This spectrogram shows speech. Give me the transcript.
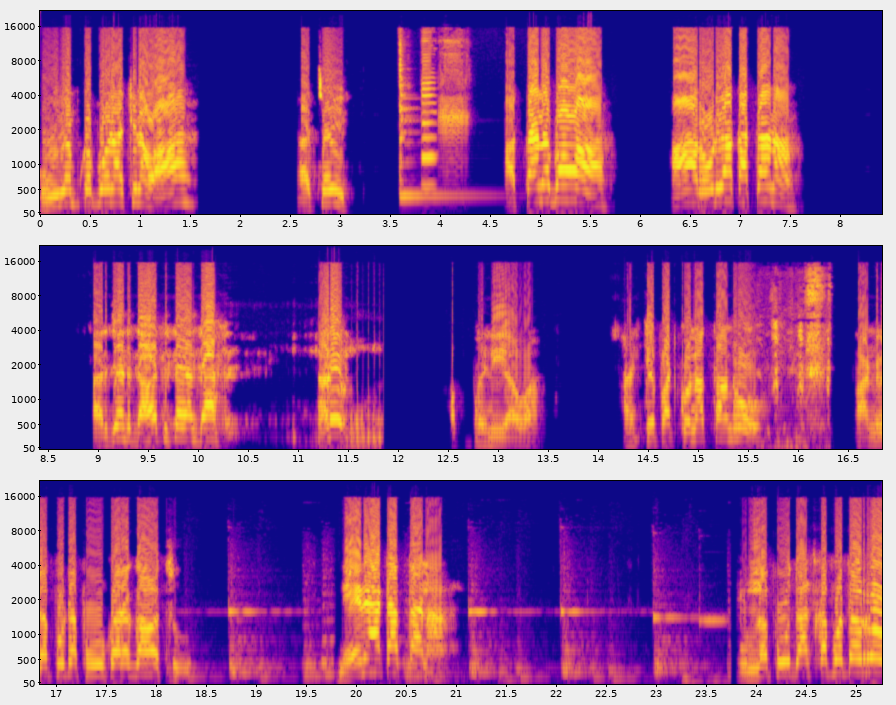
పువ్వు వచ్చినావా? వచ్చాయి అత్తానా బావా? ఆ రోడ్డు దాకా అత్తానా అర్జెంట్ దావత్ ఇస్తాయంట నడు. అబ్బని అవ్వ. సంచే పట్టుకొని వస్తాను పండుగ పూట పువ్వు కొరకు కావచ్చు. నేనే అట వస్తానా? ఉన్న పువ్వు దంచకపోతారు.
